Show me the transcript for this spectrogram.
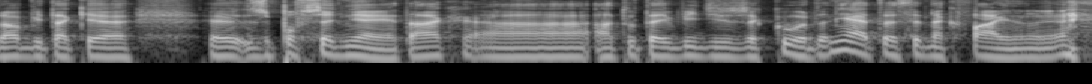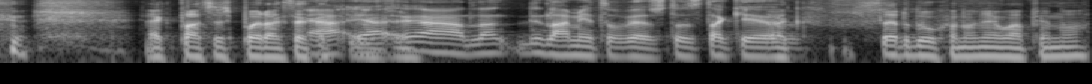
robi takie, e, że powszednieje, tak? A, a tutaj widzisz, że kurde, nie, to jest jednak fajne, no nie? Jak patrzysz po reakcjach ja, ja, ja, dla, dla mnie to wiesz, to jest takie... Tak, serducho, no nie łapie, no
